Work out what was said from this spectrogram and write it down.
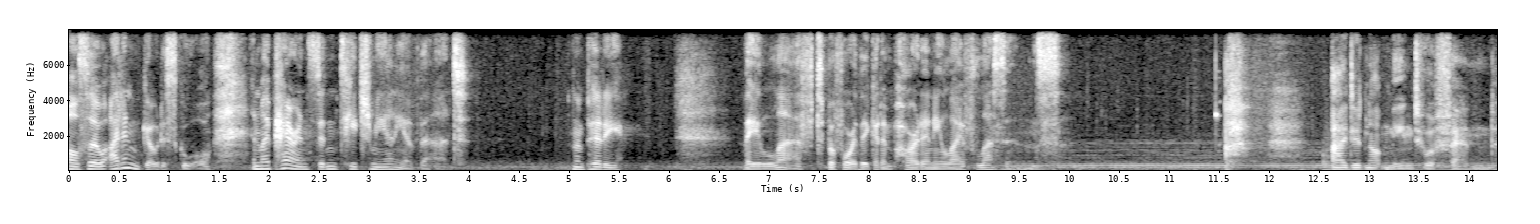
Also, I didn't go to school, and my parents didn't teach me any of that. A pity. They left before they could impart any life lessons. I did not mean to offend.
